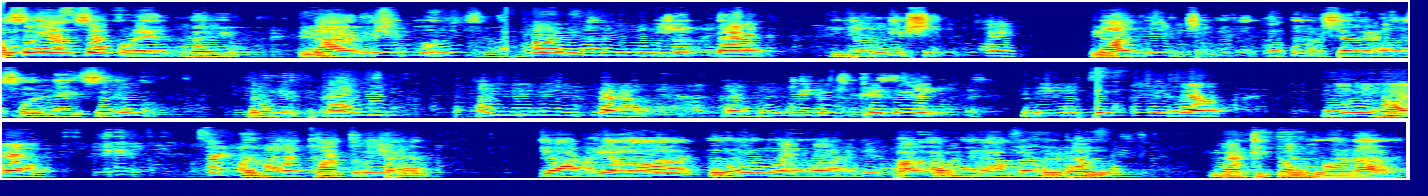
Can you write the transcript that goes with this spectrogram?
असा आमचा प्रयत्न आहे. नांदेड दहा शकतात एवढी क्षमता नांदेड कोकण मला सांगायचं आहे. म्हणजे दोन्ही गोष्टी जर व्यवस्थित पूर्ण झाल्या. आम्हाला खात्री आहे की आपल्याला दोन वर्गामध्ये फार अमूलाग्र बदल या ठिकाणी होणार आहे.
